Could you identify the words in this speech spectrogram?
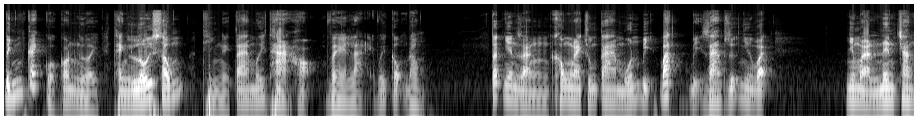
tính cách của con người, thành lối sống thì người ta mới thả họ về lại với cộng đồng. Tất nhiên rằng không ai chúng ta muốn bị bắt, bị giam giữ như vậy. Nhưng mà nên chăng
